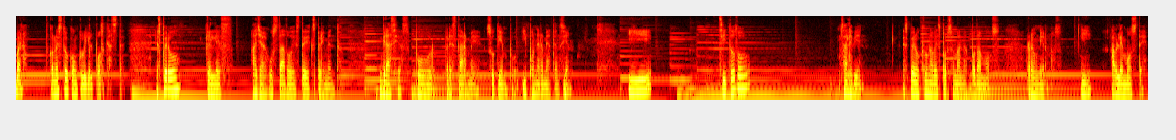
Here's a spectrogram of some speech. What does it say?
Bueno, con esto concluyo el podcast. Espero que les haya gustado este experimento. Gracias por prestarme su tiempo y ponerme atención. Y si todo sale bien, espero que una vez por semana podamos reunirnos y hablemos de.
